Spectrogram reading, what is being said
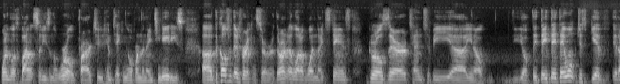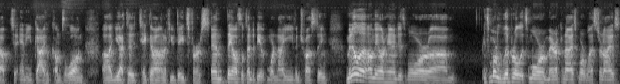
one of the most violent cities in the world prior to him taking over in the 1980s. Uh, the culture there is very conservative. There aren't a lot of one night stands. Girls there tend to be, uh, you know, you know they, they, they, they won't just give it up to any guy who comes along. Uh, you have to take them out on a few dates first, and they also tend to be a bit more naive and trusting. Manila, on the other hand, is more um, it's more liberal, it's more Americanized, more Westernized.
